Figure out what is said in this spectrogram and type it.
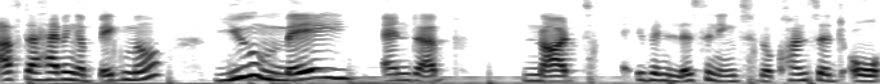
after having a big meal, you may end up not even listening to the concert or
